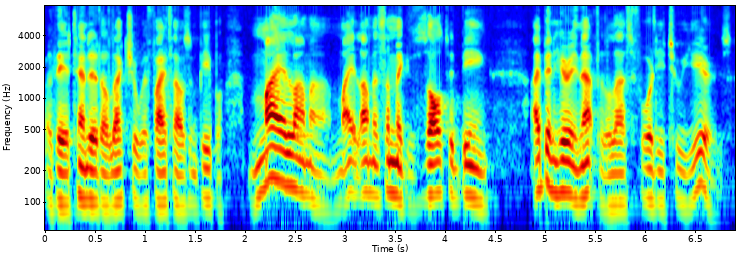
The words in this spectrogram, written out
or they attended a lecture with 5,000 people. My lama, my lama some exalted being. I've been hearing that for the last 42 years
